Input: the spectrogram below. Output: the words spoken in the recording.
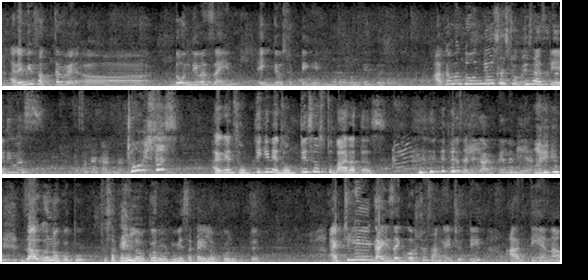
शकत. अरे मी फक्त वे- अं, दोन दिवस जाईन. एक दिवस सुट्टी घेईन. अगं मग दोन दिवस अख्खा सुट्टी 24 तासाचा जाते दिवस कसं काय काढणार? चोवीस तास? अगे झोपती की नाही? झोपतीसच तू बारा तास. तुझ्यासाठी जागते ना मी. जागू नको तू. तू सकाळी लवकर उठ. मी सकाळी लवकर उठते. ऍक्च्युली गाईज एक गोष्ट सांगायची होती. आरती आहे ना?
